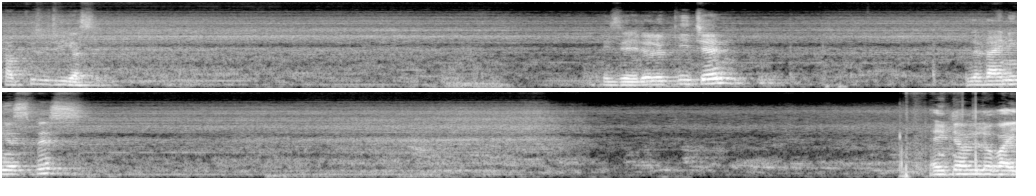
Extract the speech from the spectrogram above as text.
সব কিছু ঠিক আছে। এই যে এটা হলো কিচেন এটা ডাইনিং স্পেস এইটা হলো ভাই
